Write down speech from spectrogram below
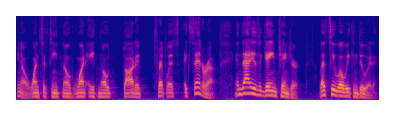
you know, 1 16th note, 1 8th note, dotted, triplets, etc. And that is a game changer. Let's see what we can do with it.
